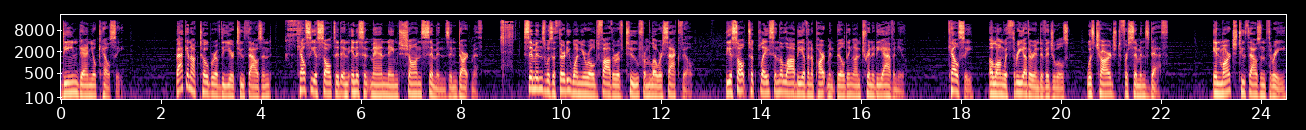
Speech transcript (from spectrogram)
Dean Daniel Kelsey. Back in October of the year 2000, Kelsey assaulted an innocent man named Sean Simmons in Dartmouth. Simmons was a 31-year-old father of two from Lower Sackville. The assault took place in the lobby of an apartment building on Trinity Avenue. Kelsey, along with three other individuals, was charged for Simmons' death. In March 2003,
